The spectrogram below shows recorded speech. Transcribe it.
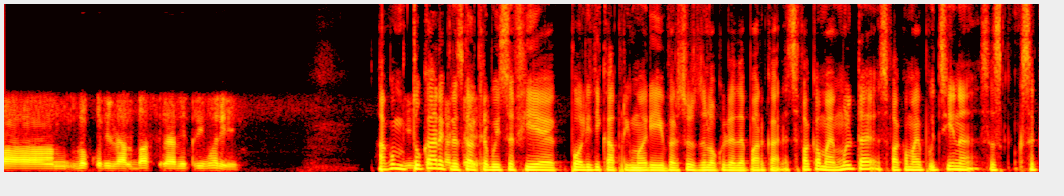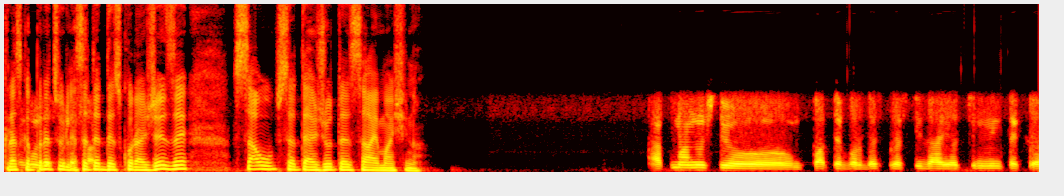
la locurile albastre ale primăriei. Acum, tu care crezi că ar trebui să fie politica primăriei versus de locurile de parcare? Să facă mai multe, să facă mai puține, să, sc- să crească Păi unde prețurile, să să le te descurajeze sau să te ajute să ai mașină? Acum nu știu, poate vorbesc prostii, dar eu țin minte că,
